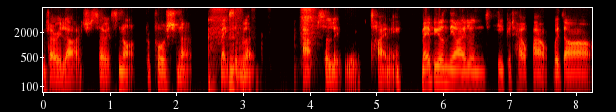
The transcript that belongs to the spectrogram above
very large. So it's not proportionate. Makes him look absolutely tiny. Maybe on the island he could help out with our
